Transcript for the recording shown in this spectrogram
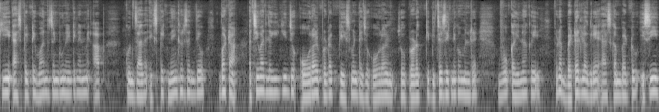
की एस्पेक्ट है। One thousand two ninety nine में आप कुछ ज़्यादा एक्सपेक्ट नहीं कर सकते हो। बट हाँ अच्छी बात लगी कि जो ओवरऑल प्रोडक्ट प्लेसमेंट है, जो ओवरऑल जो प्रोडक्ट के पिक्चर्स देखने को मिल रहे हैं, वो कहीं ना कहीं थोड़ा बेटर लग रहे हैं एज़ कंपेयर टू इसी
